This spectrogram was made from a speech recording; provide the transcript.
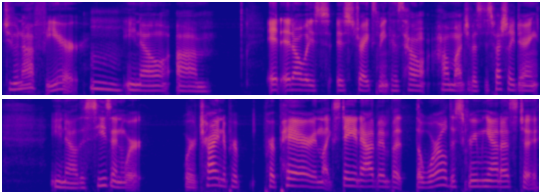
do not fear. Mm. You know, um, it it always it strikes me because how how much of us, especially during, you know, the season we're we're trying to pre- prepare and like stay in Advent, but the world is screaming at us to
